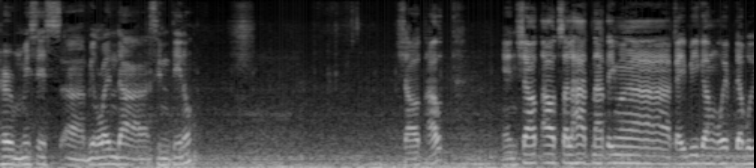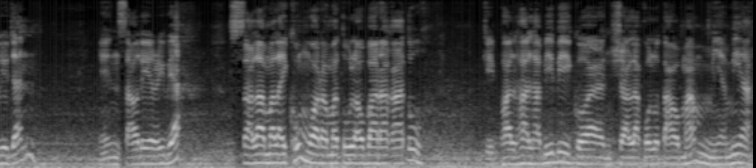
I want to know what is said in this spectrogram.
her Mrs. Uh, Belinda Centino. Shout out. And shout out sa lahat nating mga kaibigang OFW dyan in Saudi Arabia. Assalamualaikum warahmatullahi wabarakatuh. Keep hal habibi ko inshallah kulo tao ma'am mia mia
